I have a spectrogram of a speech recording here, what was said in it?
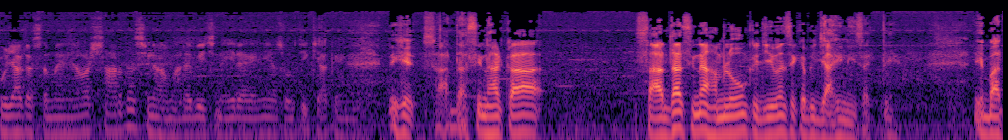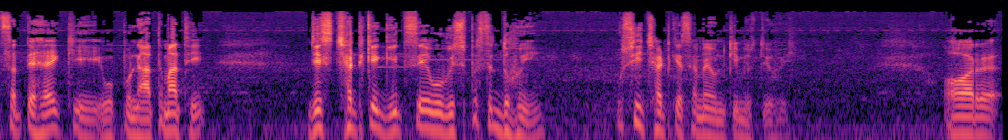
पूजा का समय है और शारदा सिन्हा हमारे बीच नहीं रह गई अशोक जी, क्या कहेंगे देखिए, शारदा सिन्हा का, शारदा सिन्हा हम लोगों के जीवन से कभी जा ही नहीं सकते। ये बात सत्य है कि वो पुण्यात्मा थी। जिस छठ के गीत से वो विश्व प्रसिद्ध हुई, उसी छठ के समय उनकी मृत्यु हुई। और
